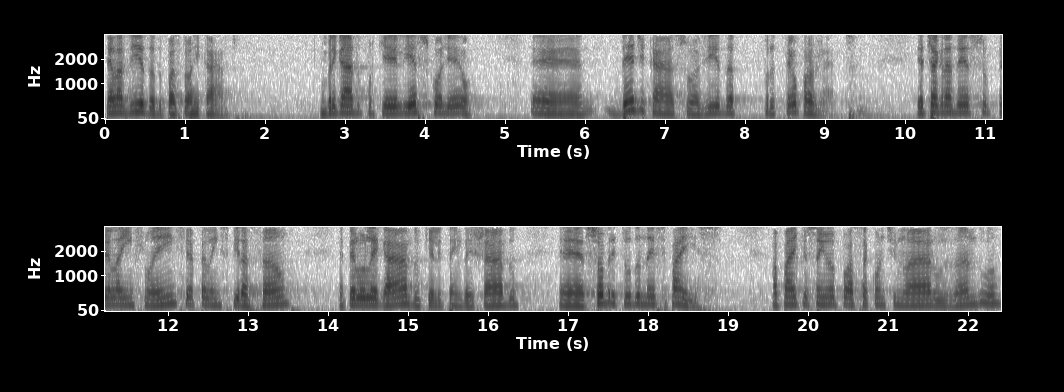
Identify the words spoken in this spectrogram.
pela vida do pastor Ricardo. Obrigado porque ele escolheu é, dedicar a sua vida para o teu projeto. Eu te agradeço pela influência, pela inspiração, é, pelo legado que ele tem deixado, é, sobretudo nesse país. Ó Pai, que o Senhor possa continuar usando,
